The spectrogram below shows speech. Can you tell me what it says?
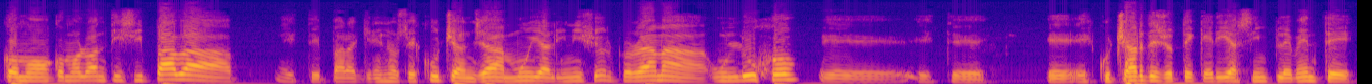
como, como lo anticipaba este, para quienes nos escuchan ya muy al inicio del programa, un lujo eh, este, eh, escucharte. Yo te quería simplemente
